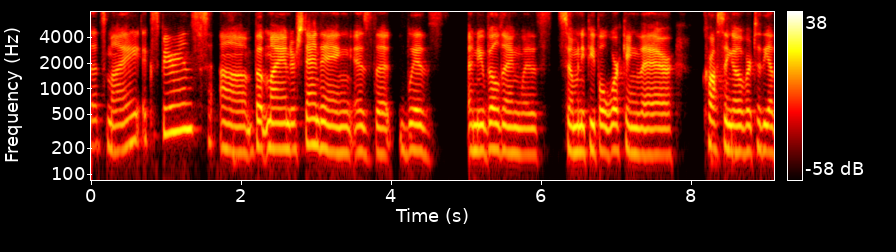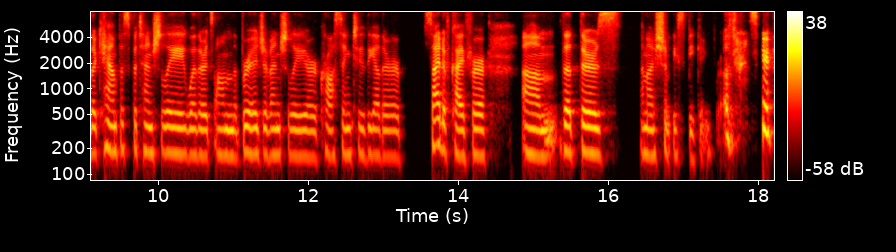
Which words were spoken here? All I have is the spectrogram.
That's my experience. Um, but my understanding is that with a new building with so many people working there, crossing over to the other campus potentially, whether it's on the bridge eventually or crossing to the other side of Kifer, um, that there's and I shouldn't be speaking for others here,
